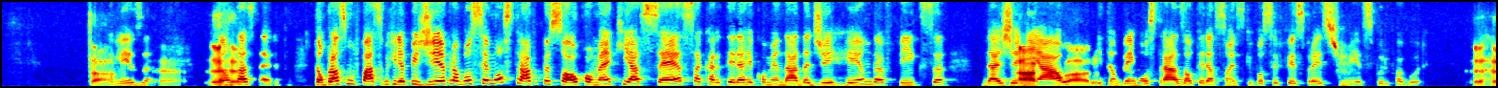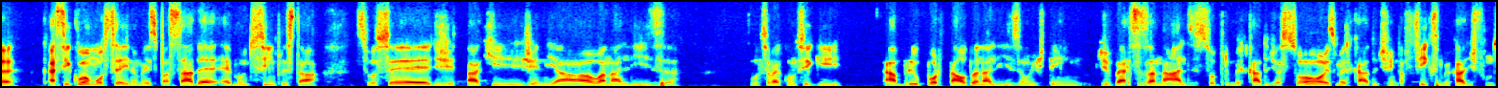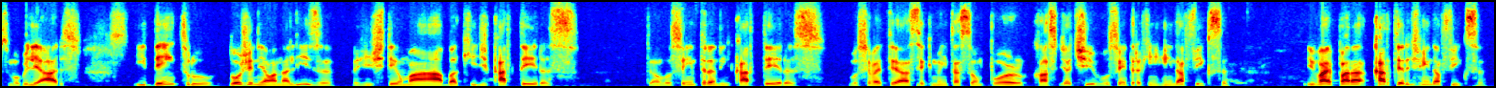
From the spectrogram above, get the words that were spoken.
Tá. Beleza? É, então tá certo. Então, o próximo passo que eu queria pedir é para você mostrar para o pessoal como é que acessa a carteira recomendada de renda fixa da ah, Genial ah, claro. e também mostrar as alterações que você fez para este mês, por favor. Uhum. Assim como eu mostrei no mês passado, é, é muito simples, tá? Se você digitar aqui Genial Analisa, você vai conseguir abrir o portal do Analisa, onde tem diversas análises sobre o mercado de ações, mercado de renda fixa, mercado de fundos imobiliários. E dentro do Genial Analisa, a gente tem uma aba aqui de carteiras. Então, você entrando em carteiras, você vai ter a segmentação por classe de ativo, você entra aqui em renda fixa e vai para carteira de renda fixa.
